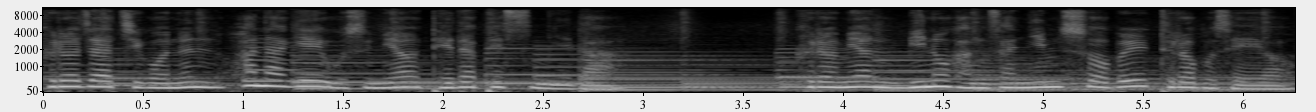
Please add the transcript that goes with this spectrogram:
그러자 직원은 환하게 웃으며 대답했습니다. 그러면 민호 강사님 수업을 들어보세요.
